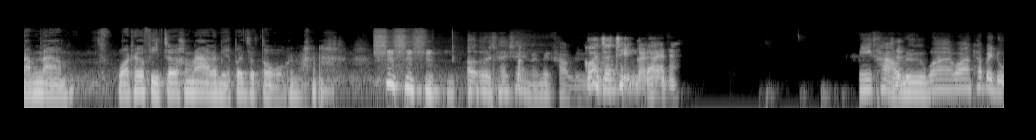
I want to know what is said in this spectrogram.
น้ำน้ำ water feature ข้างหน้าแล้วมี Apple Store ขึ้นมาเออเออใช่ใช่มันเป็นข่าวลือ ก็อาจจะเจ๋งก็ได้นะ มีข่าวลือว่าว่าถ้าไปดู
